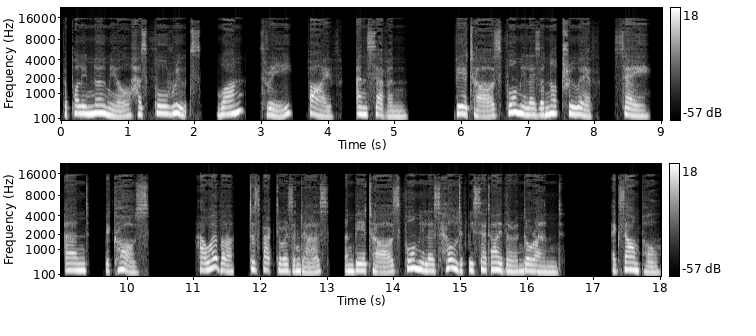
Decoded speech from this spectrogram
the polynomial has four roots, 1, 3, 5, and 7. Vieta's formulas are not true if, say, and, because. However, does factor as and as, and Vieta's formulas hold if we set either and or and. Example,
